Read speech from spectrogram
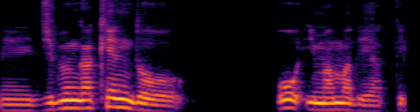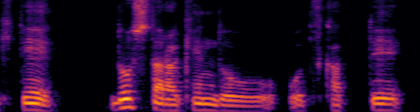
えー自分が剣道を今までやってきて、どうしたら剣道を使って、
